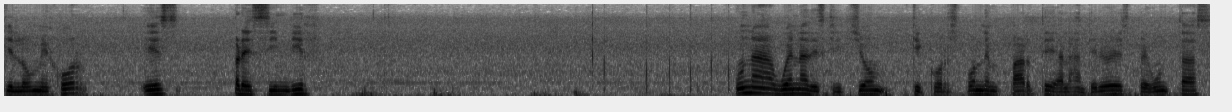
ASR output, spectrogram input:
que lo mejor es prescindir. Una buena descripción que corresponde en parte a las anteriores preguntas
